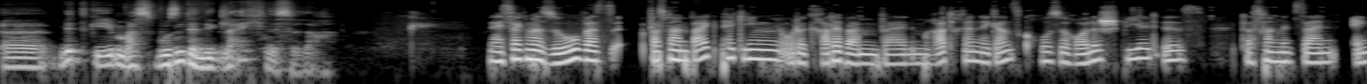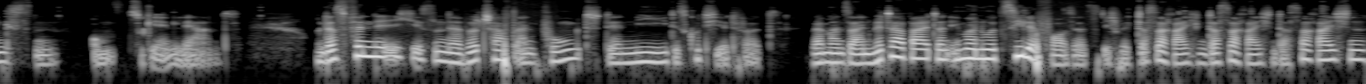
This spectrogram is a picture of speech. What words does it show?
äh, mitgeben? Was, wo sind denn die Gleichnisse da? Na, ich sag mal so, was, was beim Bikepacking oder gerade beim, bei einem Radrennen eine ganz große Rolle spielt, ist, dass man mit seinen Ängsten umzugehen lernt. Und das finde ich ist in der Wirtschaft ein Punkt, der nie diskutiert wird. Wenn man seinen Mitarbeitern immer nur Ziele vorsetzt, ich will das erreichen, das erreichen, das erreichen,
